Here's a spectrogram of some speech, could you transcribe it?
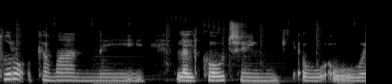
طرق كمان للكوتشنج و...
